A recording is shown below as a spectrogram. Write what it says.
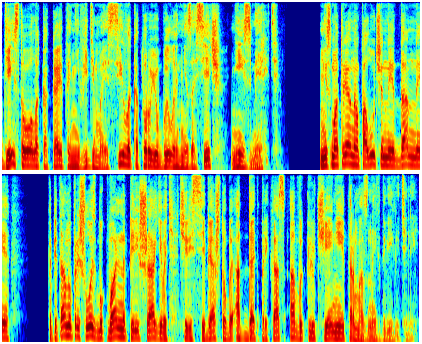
действовала какая-то невидимая сила, которую было не засечь, не измерить. Несмотря на полученные данные, Капитану пришлось буквально перешагивать через себя, чтобы отдать приказ о выключении тормозных двигателей.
